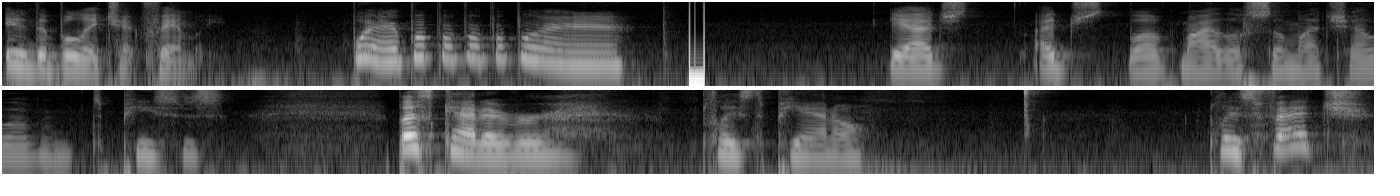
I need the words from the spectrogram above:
in the Belichick family. Yeah, I just I just love Milo so much. I love him to pieces. Best cat ever. Plays the piano. Plays fetch.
